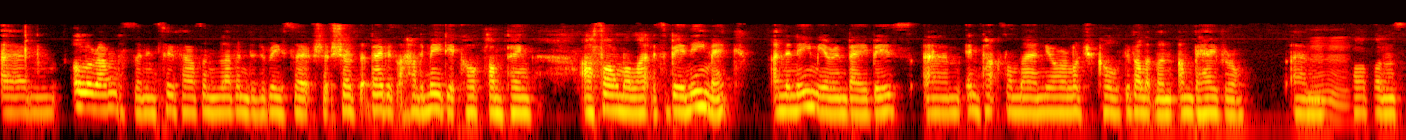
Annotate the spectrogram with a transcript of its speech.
um, Ola Andersson in 2011 did a research that showed that babies that had immediate cord clamping are far more likely to be anemic and anemia in babies um, impacts on their neurological development and behavioural um, mm. problems.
